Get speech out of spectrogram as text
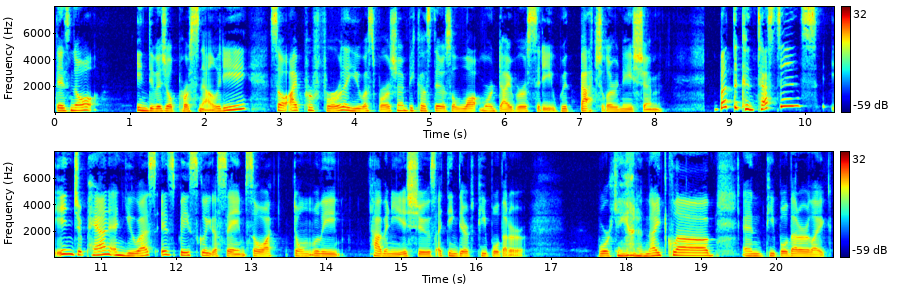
there's no individual personality. So I prefer the US version because there's a lot more diversity with Bachelor Nation. But the contestants in Japan and US is basically the same. So I don't really have any issues. I think there's people that are working at a nightclub and people that are like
